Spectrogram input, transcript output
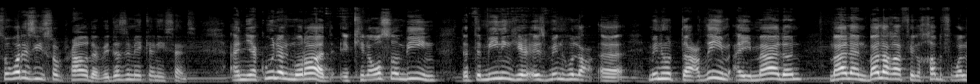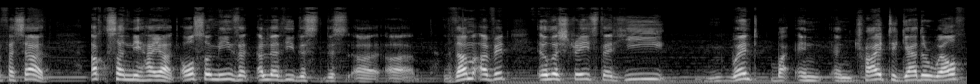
So what is he so proud of? It doesn't make any sense. And yakun al murad, it can also mean that the meaning here is minhu uh, minhu ta'zim ay malun malan balagha fil khabth wal fasad aqsa nihayat. Also means that alladhi this this uh, uh, of it illustrates that he went and and tried to gather wealth,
